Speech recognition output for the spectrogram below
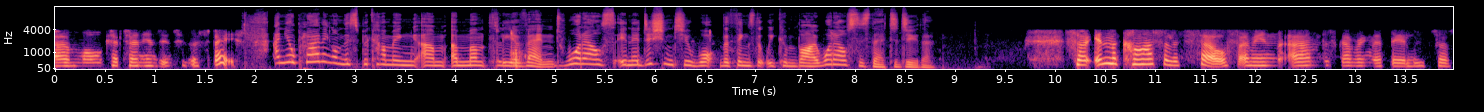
um, more Cape Townians into the space. And you're planning on this becoming um, a monthly event. What else, in addition to what the things that we can buy, what else is there to do there? So in the castle itself, I mean, I'm discovering that there are lots of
